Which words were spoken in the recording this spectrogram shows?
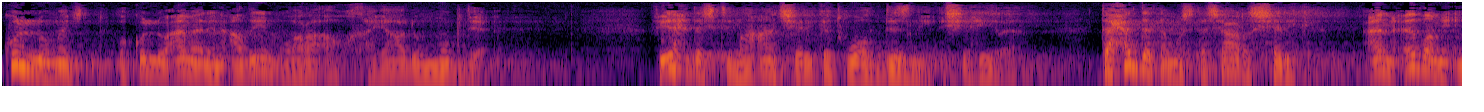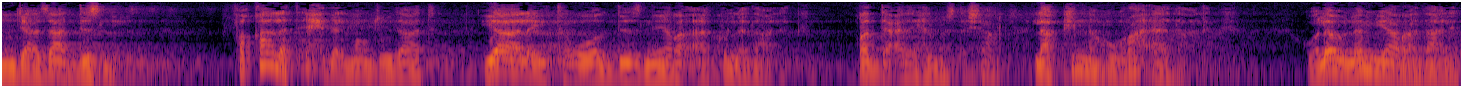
كل مجد وكل عمل عظيم وراءه خيال مبدع. في إحدى اجتماعات شركة والت ديزني الشهيرة تحدث مستشار الشركة عن عظم إنجازات ديزني فقالت إحدى الموجودات يا ليت والت ديزني رأى كل ذلك. رد عليها المستشار لكنه رأى ذلك ولو لم يرى ذلك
